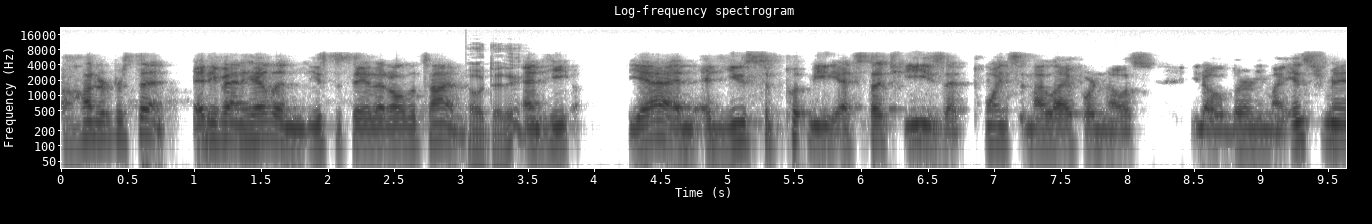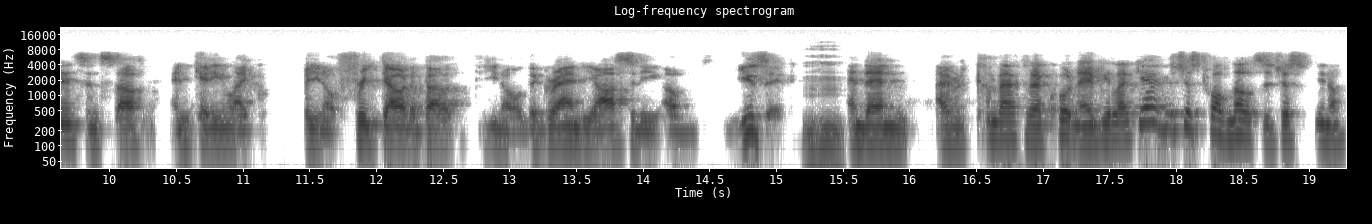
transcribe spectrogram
hundred percent. Eddie Van Halen used to say that all the time. Oh, did he? And he, yeah, and it used to put me at such ease at points in my life when I was, you know, learning my instruments and stuff, and getting like, you know, freaked out about, you know, the grandiosity of music. Mm-hmm. And then I would come back to that quote, and I'd be like, yeah, it's just twelve notes. It's just, you know,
